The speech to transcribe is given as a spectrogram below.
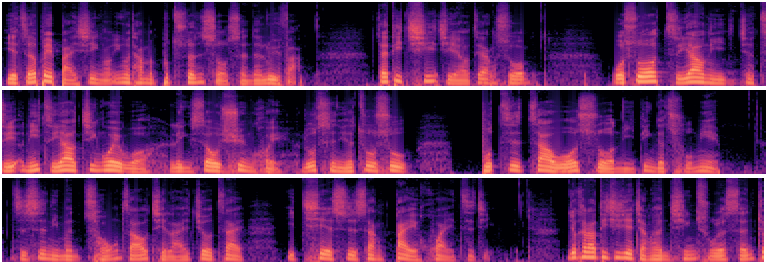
也责备百姓哦，因为他们不遵守神的律法。在第七节哦，这样说：“我说，只要你就只你只要敬畏我，领受训诲，如此你的住宿不制造我所拟定的除灭，只是你们从早起来就在一切事上败坏自己。”你就看到第七节讲的很清楚了，神就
